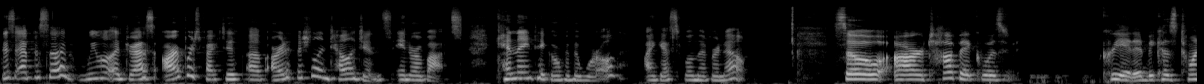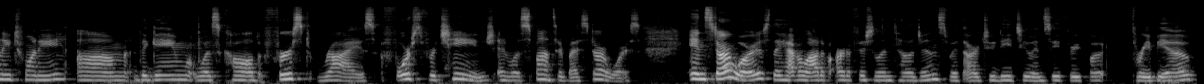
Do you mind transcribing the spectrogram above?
This episode, we will address our perspective of artificial intelligence in robots. Can they take over the world? I guess we'll never know. So, our topic was created because 2020 um, the game was called first rise force for change and was sponsored by star wars. In star wars they have a lot of artificial intelligence with r2d2 and c3po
